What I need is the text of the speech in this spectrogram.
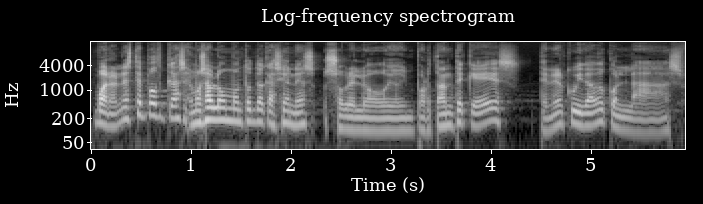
Bueno, en este podcast hemos hablado un montón de ocasiones sobre lo importante que es tener cuidado con las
